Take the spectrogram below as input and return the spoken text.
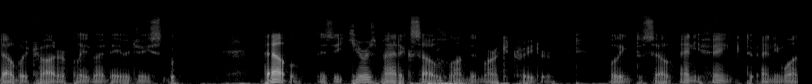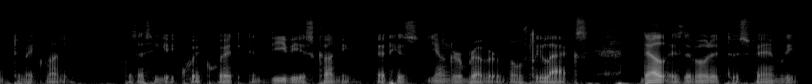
Delboy Trotter, played by David Jason. Del is a charismatic South London market trader, willing to sell anything to anyone to make money, possessing a quick wit and devious cunning that his younger brother mostly lacks. Del is devoted to his family,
